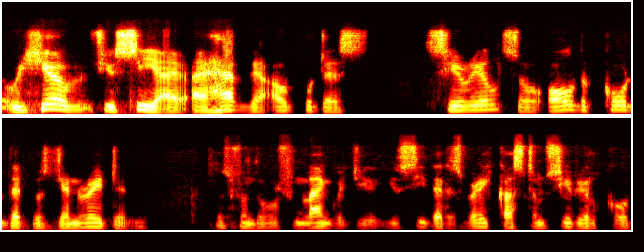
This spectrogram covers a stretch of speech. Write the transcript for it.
over here, if you see, I, I have the output as serial. So all the code that was generated was from the Wolfram language, you, you see that is very custom serial code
